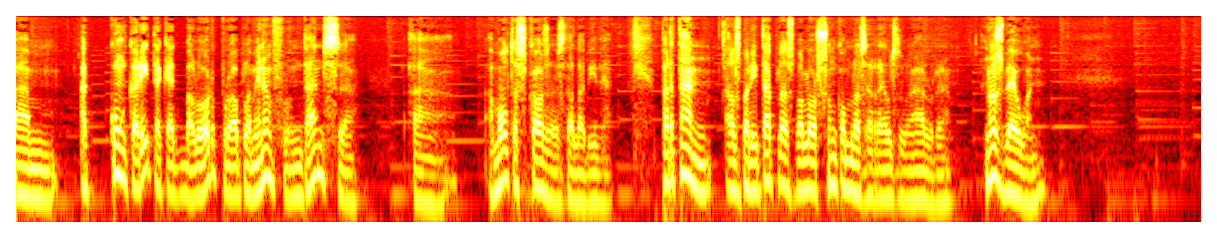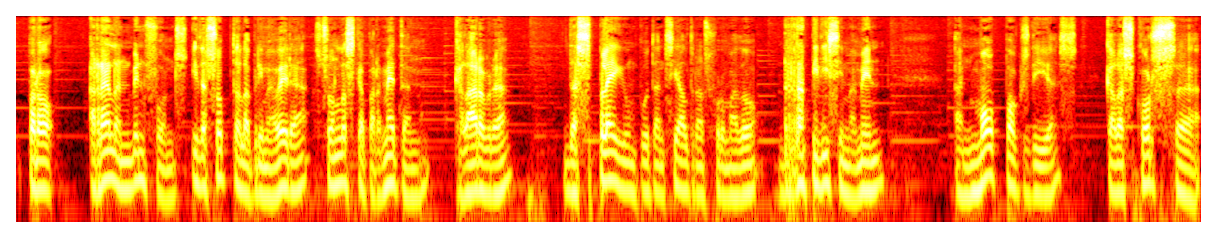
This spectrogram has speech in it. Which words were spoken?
um, ha conquerit aquest valor probablement enfrontant-se a, a moltes coses de la vida. Per tant, els veritables valors són com les arrels d'un arbre. No es veuen, però arrelen ben fons i de sobte la primavera són les que permeten que l'arbre desplegui un potencial transformador rapidíssimament en molt pocs dies que l'escorça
